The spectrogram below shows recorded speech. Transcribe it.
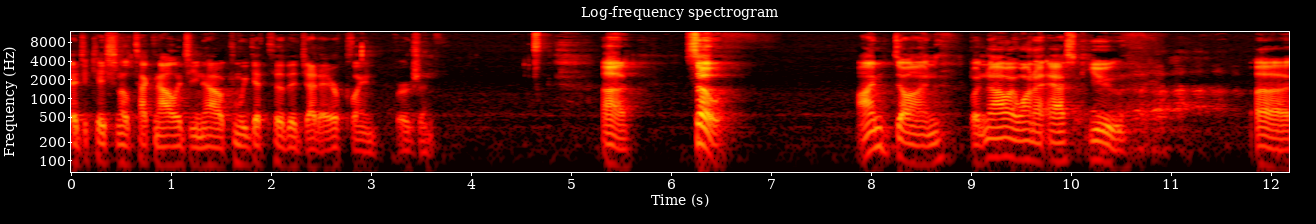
educational technology now. Can we get to the jet airplane version? Uh, so, I'm done, but now I want to ask you uh,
